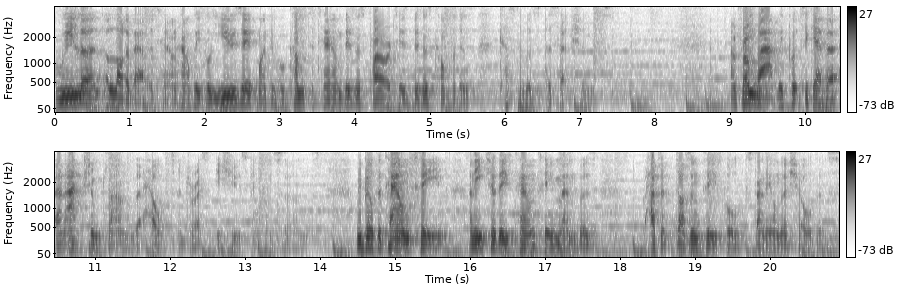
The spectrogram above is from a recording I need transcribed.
We learned a lot about the town, how people use it, why people come to town, business priorities, business confidence, customers' perceptions. And from that we put together an action plan that helped address issues and concerns. We built a town team, and each of these town team members has a dozen people standing on their shoulders.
